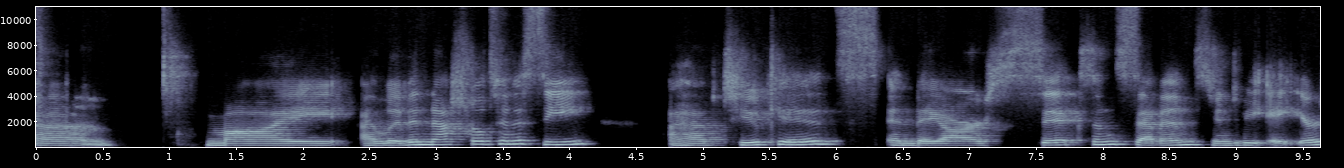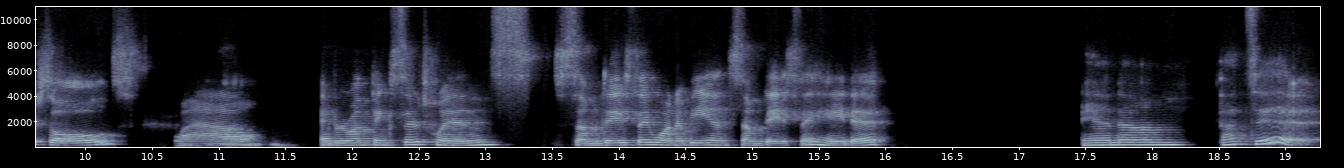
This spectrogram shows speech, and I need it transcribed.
um, my I live in Nashville, Tennessee. I have two kids, and they are six and seven, soon to be eight years old. wow. Um, everyone thinks they're twins. Some days they want to be, and some days they hate it. And um, that's it.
